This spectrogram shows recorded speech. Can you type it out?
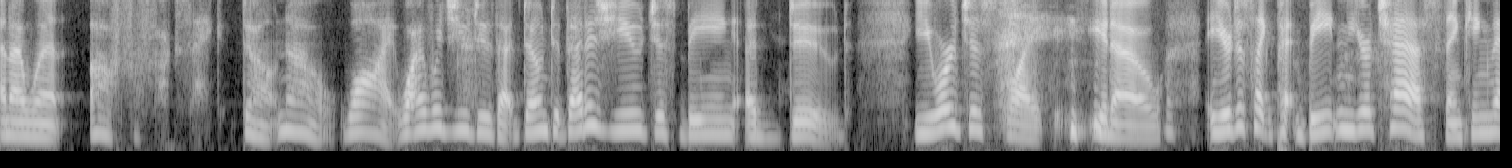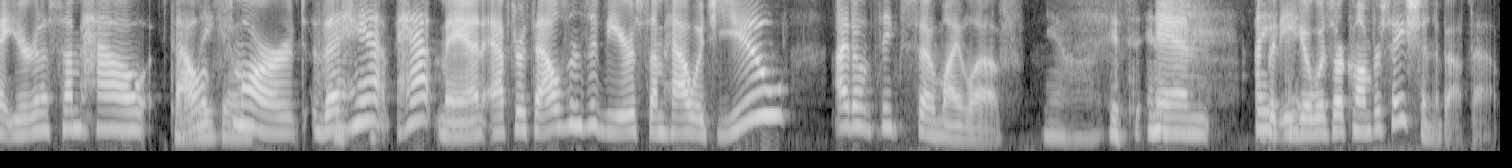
And i went oh for fuck's sake don't no. Why? Why would you do that? Don't do that is you just being a dude. You are just like you know you're just like beating your chest thinking that you're going to somehow outsmart the hat, hat man after thousands of years. Somehow it's you i don't think so my love Yeah. It's and, and I- but I- ego was our conversation about that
